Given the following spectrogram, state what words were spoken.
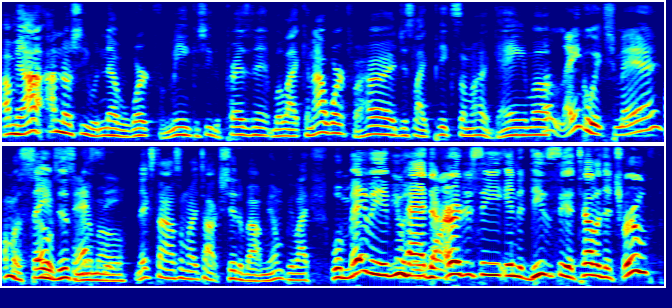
I mean, I, I know she would never work for me because she the president, but like, can I work for her and just like pick some of her game up. Her language, man. I'm gonna save So this sassy. memo. Next time somebody talks shit about me, I'm gonna be like, well, maybe if you Number had the one. urgency and the decency of telling the truth,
